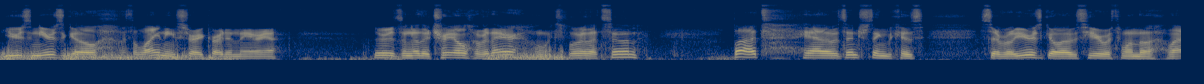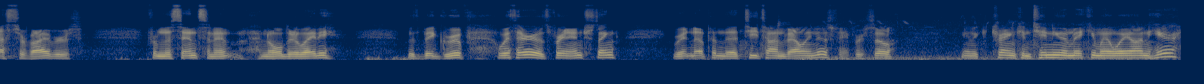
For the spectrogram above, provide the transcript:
years and years ago with a lightning strike right in the area. There is another trail over there. We'll explore that soon. But yeah, that was interesting because several years ago I was here with one of the last survivors from this incident, an older lady with a big group with her. It was pretty interesting, written up in the Teton Valley newspaper. So I'm going to try and continue and making my way on here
